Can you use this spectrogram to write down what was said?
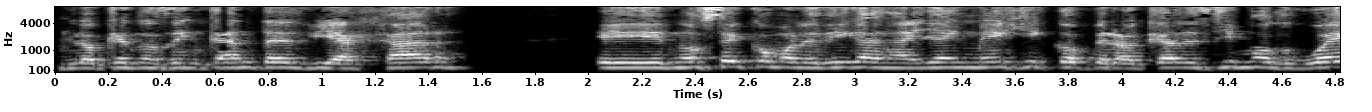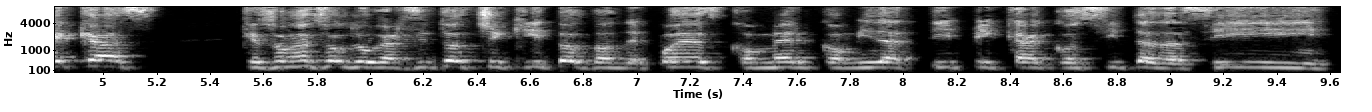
lo que nos encanta es viajar. Eh, no sé cómo le digan allá en México, pero acá decimos huecas, que son esos lugarcitos chiquitos donde puedes comer comida típica, cositas así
